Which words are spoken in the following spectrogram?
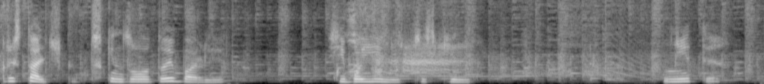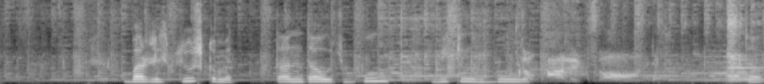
Кристальчик. Скін золотой їм це скін. Ніти. Барлі з плюшками. Тандауч бул. Вікінг бул. Так.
